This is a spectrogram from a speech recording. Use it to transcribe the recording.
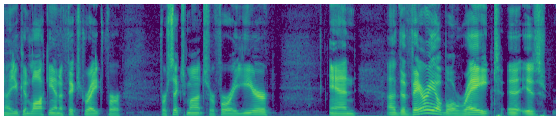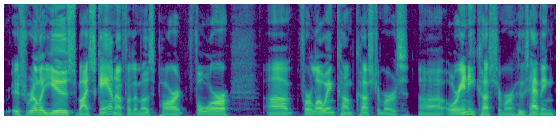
Uh, you can lock in a fixed rate for for six months or for a year, and uh, the variable rate uh, is is really used by SCANA for the most part for uh, for low income customers uh, or any customer who's having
